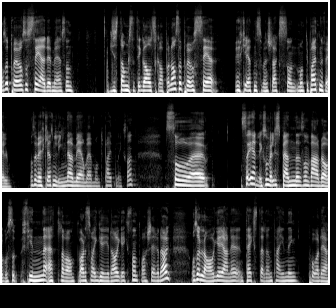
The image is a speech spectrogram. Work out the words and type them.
og så prøver å se det med sånn distanse til galskapen, og så prøver å se virkeligheten som en slags sånn Monty Python-film. Altså Virkeligheten ligner jo mer og mer Monty Python. ikke sant? Så, eh, så er det liksom veldig spennende sånn hver dag å finne et eller annet. Hva er det som er gøy i dag? ikke sant? Hva skjer i dag? Og så lager jeg gjerne en tekst eller en tegning på det.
